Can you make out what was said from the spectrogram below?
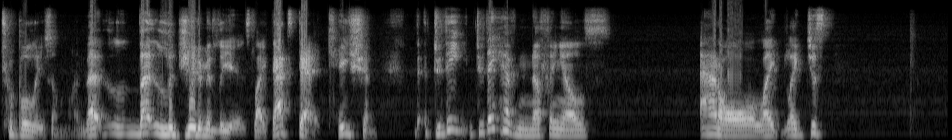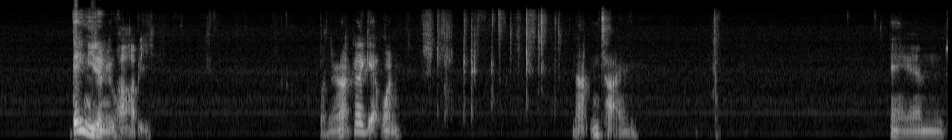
to bully someone. That that legitimately is like that's dedication. Do they do they have nothing else at all? Like like just they need a new hobby. But they're not going to get one. Not in time. And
